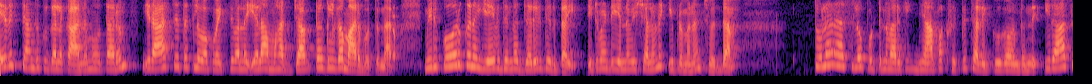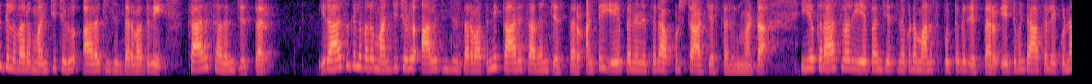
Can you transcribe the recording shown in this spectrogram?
ఏ వ్యక్తి అందుకు గల కారణమవుతారు? ఈ రాశితకులు ఒక వ్యక్తి వల్ల ఎలా మహా జాగ్రత్తలుగా మారిపోతున్నారు మీరు కోరుకున్న ఏ విధంగా జరిగి తిడతాయి ఇటువంటి ఎన్నో విషయాలను ఇప్పుడు మనం చూద్దాం. తులారాశిలో పుట్టిన వారికి జ్ఞాపక శక్తి చాలా ఎక్కువగా ఉంటుంది. ఈ రాశి గల వారు మంచి చెడు ఆలోచించిన తర్వాతనే కార్యసాధన చేస్తారు. ఈ రాశి గల వారు మంచి చెడు ఆలోచించిన తర్వాతనే కార్యసాధన చేస్తారు. అంటే ఏ పనైనా సరే అప్పుడు స్టార్ట్ చేస్తారనమాట ఈ యొక్క రాశి వారు ఏ పని చేసినా కూడా మనస్ఫూర్తిగా చేస్తారు. ఎటువంటి ఆశ లేకుండా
